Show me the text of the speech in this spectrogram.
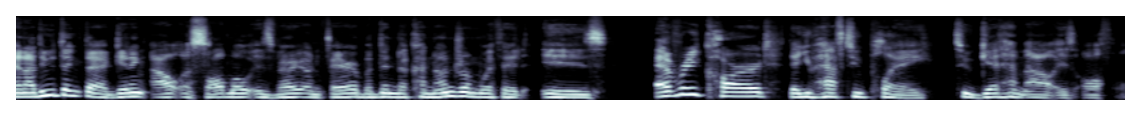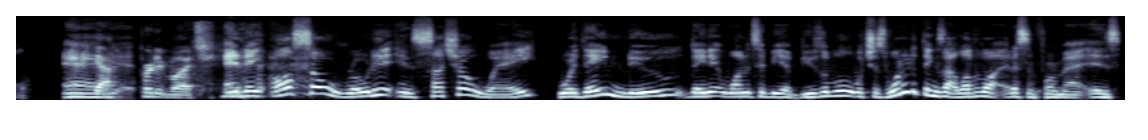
And I do think that getting out Assault Mode is very unfair. But then the conundrum with it is every card that you have to play to get him out is awful. And yeah, pretty much. and they also wrote it in such a way where they knew they didn't want it to be abusable, which is one of the things I love about Edison format is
